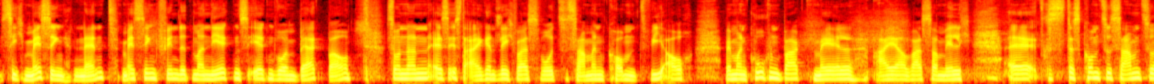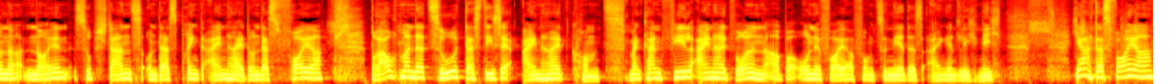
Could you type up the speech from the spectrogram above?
sich Messing nennt. Messing findet man nirgends irgendwo im Bergbau, sondern es ist eigentlich was, wo zusammenkommt, wie auch wenn man Kuchen backt, Mehl, Eier, Wasser, Milch. Äh, das, das kommt zusammen zu einer neuen Substanz und das bringt Einheit. Und das Feuer braucht man dazu, dass diese Einheit kommt. Man kann viel Einheit wollen, aber ohne Feuer funktioniert das eigentlich nicht. Ja, das Feuer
